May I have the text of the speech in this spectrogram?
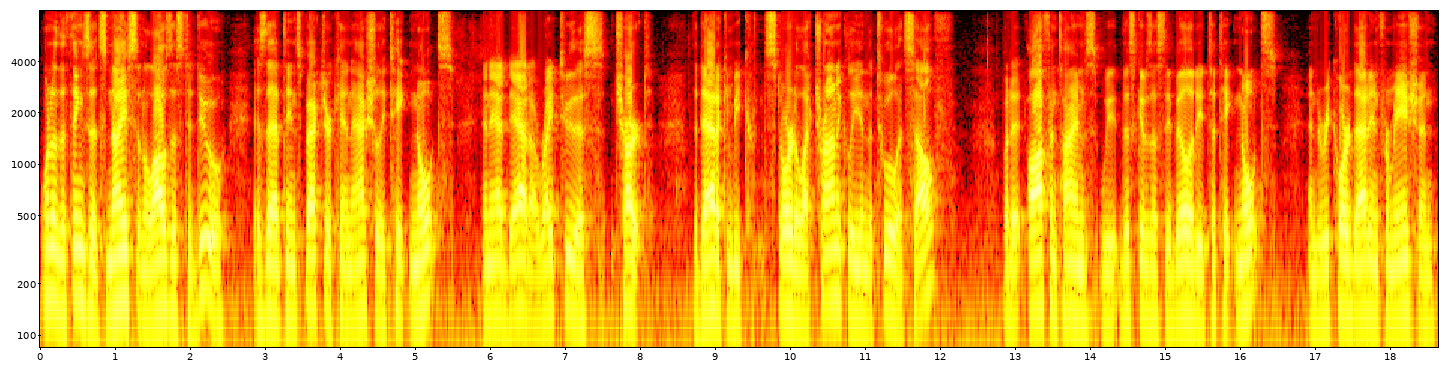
One of the things that's nice and allows us to do is that the inspector can actually take notes and add data right to this chart. The data can be stored electronically in the tool itself, but it oftentimes we, this gives us the ability to take notes and to record that information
